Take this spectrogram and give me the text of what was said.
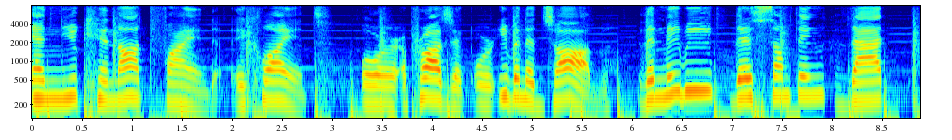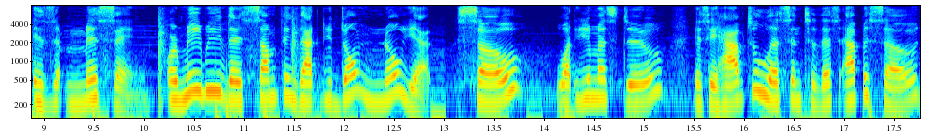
and you cannot find a client or a project or even a job, then maybe there's something that is missing. Or maybe there's something that you don't know yet. So, what you must do is you have to listen to this episode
